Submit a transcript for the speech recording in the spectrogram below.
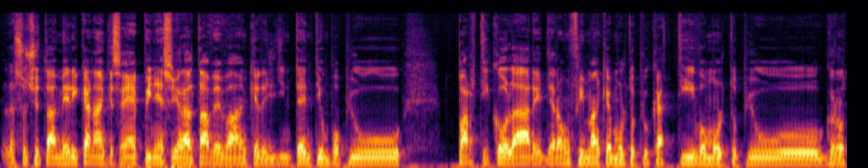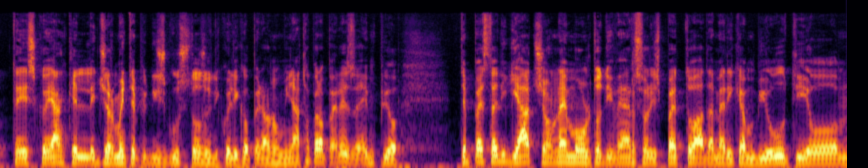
la, società americana, anche se Happiness in realtà aveva anche degli intenti un po' più particolari ed era un film anche molto più cattivo, molto più grottesco e anche leggermente più disgustoso di quelli che ho appena nominato. Però, per esempio, Tempesta di ghiaccio non è molto diverso rispetto ad American Beauty o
